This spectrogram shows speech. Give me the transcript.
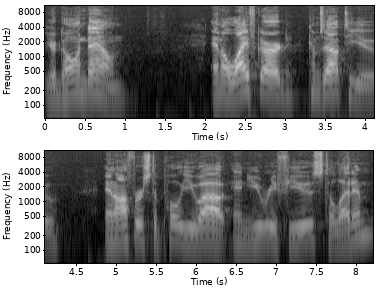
you're going down. And a lifeguard comes out to you and offers to pull you out, and you refuse to let him.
